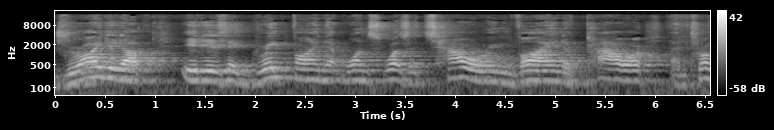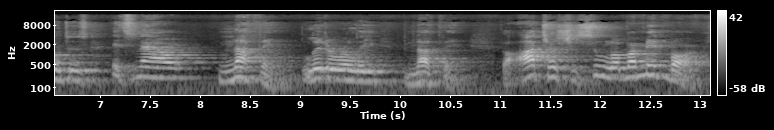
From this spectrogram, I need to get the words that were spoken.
dried it up. It is a grapevine that once was a towering vine of power and produce. It's now nothing, literally nothing. The Ata Shisula Bamidbar.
